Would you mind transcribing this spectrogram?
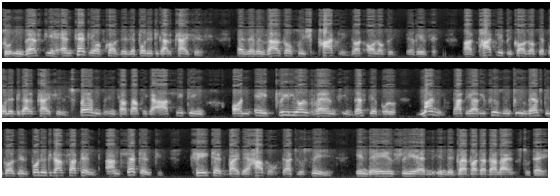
to invest here. And thirdly, of course, there's a political crisis as a result of which partly, not all of it there is, but partly because of the political crisis, firms in South Africa are sitting on a trillion rands investable money that they are refusing to invest because there's political uncertainty created by the havoc that you see in the ANC and in the tripartite alliance today.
